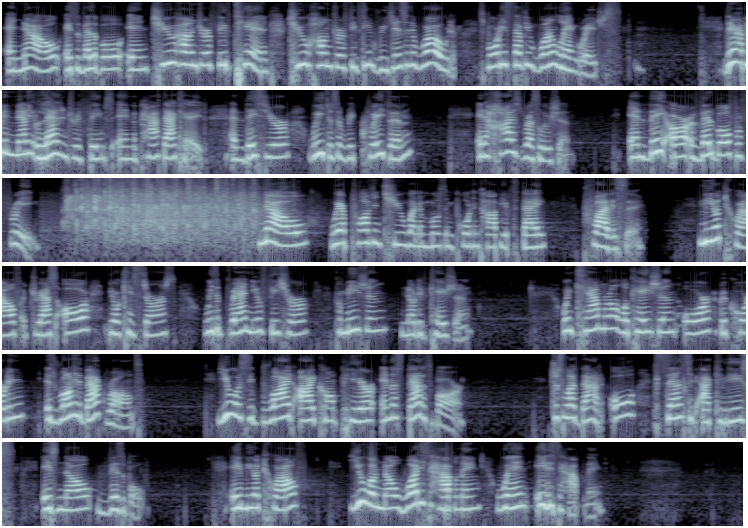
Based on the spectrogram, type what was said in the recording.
and now it's available in 215, 215 regions in the world, supporting 71 languages. There have been many legendary themes in the past decade, and this year we just recreate them in the highest resolution. And they are available for free. Now, we are approaching to one of the most important topics of today, privacy. MIUI 12 addresses all your concerns with a brand new feature, permission notification. When camera, location, or recording is running in the background, you will see bright icon appear in the status bar. Just like that, all sensitive activities is now visible. In MIUI 12, you will know what is happening when it is happening.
